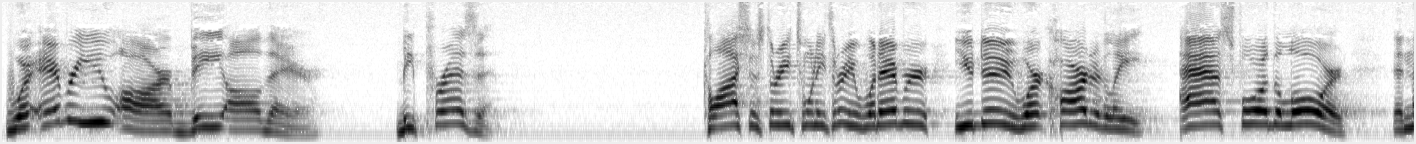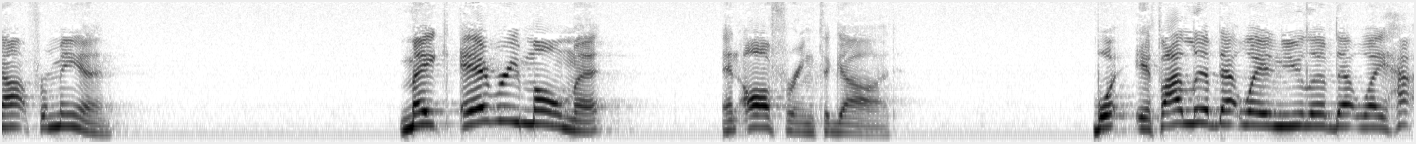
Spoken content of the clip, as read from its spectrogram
Wherever you are, be all there. Be present. Colossians 3:23 Whatever you do, work heartily as for the Lord and not for men. Make every moment an offering to God. Boy, if I lived that way and you lived that way, how,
